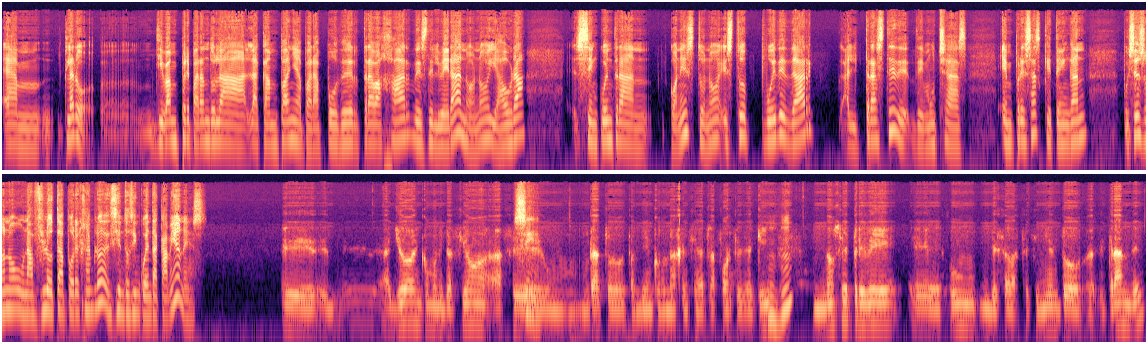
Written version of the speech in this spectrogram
Em, claro, eh, llevan preparando la, la campaña para poder trabajar desde el verano, ¿no? Y ahora se encuentran con esto, ¿no? Esto puede dar al traste de muchas empresas que tengan, pues eso, ¿no? Una flota, por ejemplo, de 150 camiones. Eh, eh, yo en comunicación hace Sí. un, un rato también con una agencia de transporte de aquí, no se prevé eh, un desabastecimiento eh, grande,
